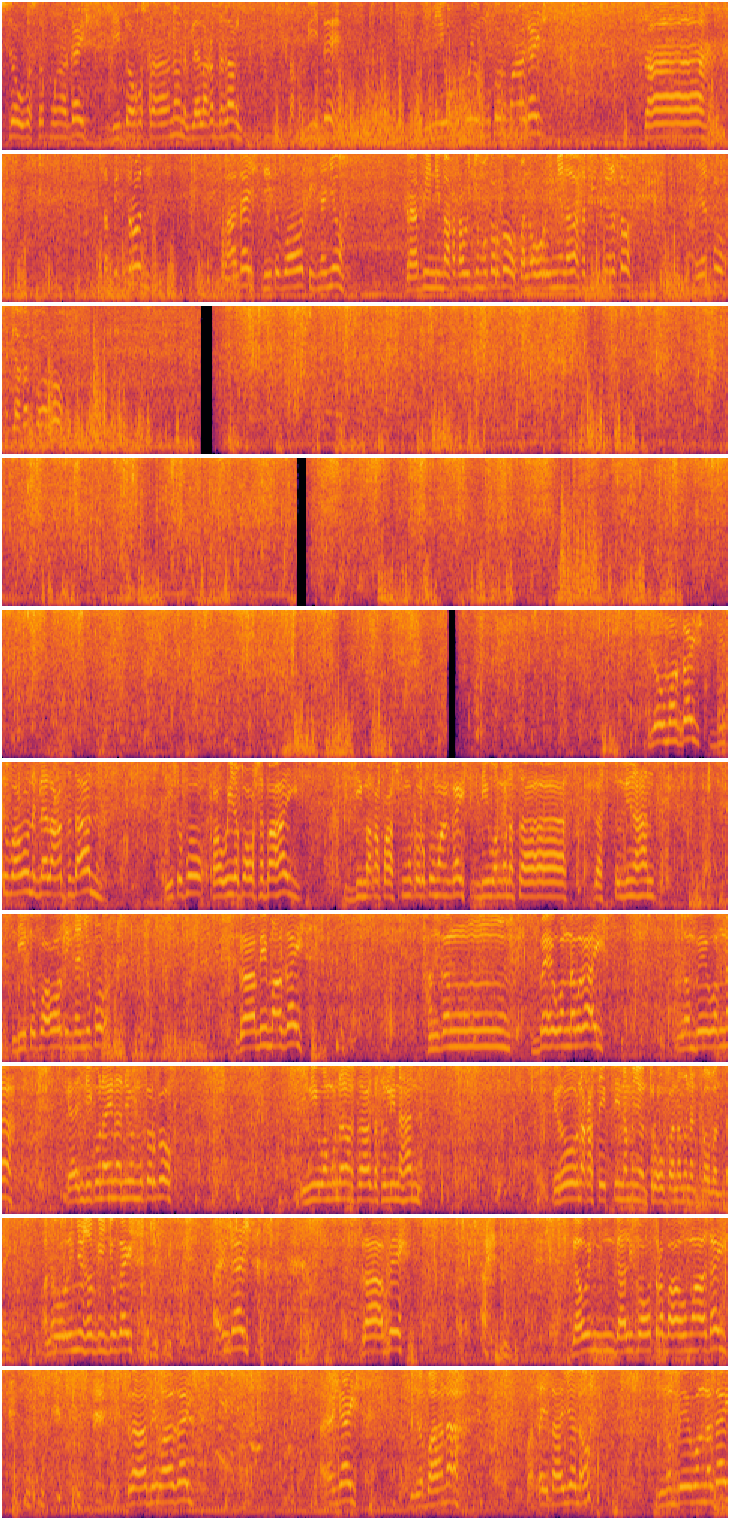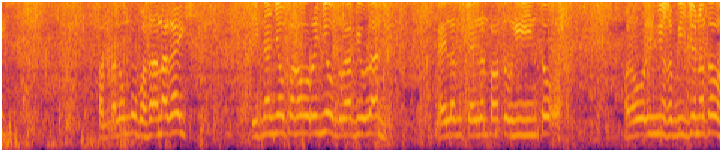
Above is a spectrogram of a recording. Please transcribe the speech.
So what's up mga guys? Dito ako sa ano Naglalakad na lang. Sa Cavite. Iniwan ko yung motor mga guys. Sa Sa Petron. Mga guys dito po ako. Tignan nyo. Grabe hindi makatawid yung motor ko. Panoorin nyo na lang sa video na to. Ayan po Naglakad po ako Hello mga guys, dito po ako naglalakad sa daan. Dito po, pauwi na po ako sa bahay. Hindi makapasok motor ko mga guys. Iniwan ko na sa gasolinahan. Dito po ako, tignan nyo po. Grabe mga guys. Hanggang bewang na ba guys? Hanggang bewang na. Kaya hindi ko na inan yung motor ko. Iniwan ko na lang sa gasolinahan. Pero naka-safety naman yun. Tropa naman nagbabantay. Panoorin nyo sa video guys. Ayun guys. Grabe. Ay, gawing galing po ako trabaho mga guys. Grabe mga guys. Ayun guys. Pinabahan na. Patay tayo dyan oh. Hanggang bewang na guys. Pantalong ko basa na guys. Tignan nyo, panoorin nyo. Grabe ulan. Kailan, kailan pa ito hihinto. Panoorin nyo sa video na to.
